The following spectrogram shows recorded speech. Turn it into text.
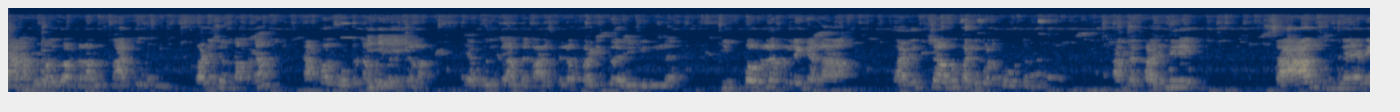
யாராவது வருவாங்களான்னு பார்த்து படிச்சிருந்தோம்னா நம்பர் போட்டு நம்ம எடுக்கலாம். எங்களுக்கு அந்த காலத்தில் படிப்பு அறிவு இல்லை. இப்போ உள்ள பிள்ளைங்கெல்லாம் படித்தாலும் பள்ளிக்கூடம் போகணும் அந்த கல்வி சால் முன்னாடி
